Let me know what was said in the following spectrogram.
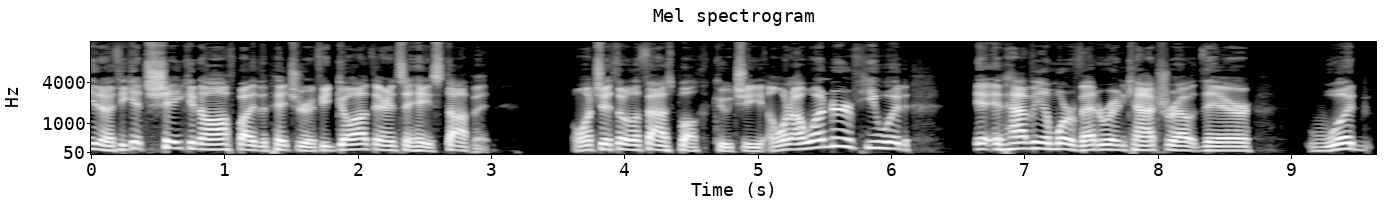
you know, if he gets shaken off by the pitcher, if he'd go out there and say, hey, stop it. I want you to throw the fastball, Kikuchi. I wonder if he would, if having a more veteran catcher out there would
